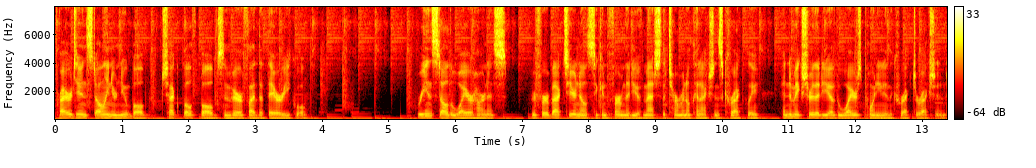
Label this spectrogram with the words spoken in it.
Prior to installing your new bulb, check both bulbs and verify that they are equal. Reinstall the wire harness. Refer back to your notes to confirm that you have matched the terminal connections correctly and to make sure that you have the wires pointing in the correct direction.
